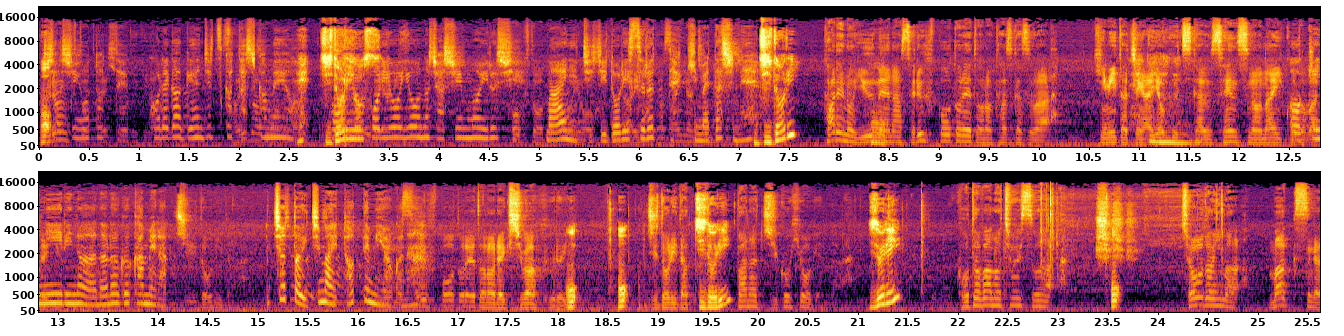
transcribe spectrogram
お。写真を撮ってこれが現実か確かめよう。え自撮りを？ポリオ用の写真もいるし毎日自撮りするって決めたしね。自撮り？彼の有名なセルフポートレートの数々は君たちがよく使うセンスのない言お葉で気に入りのアナログカメラ。自撮りだちょっと一枚撮ってみようかな。セルフポートレートの歴史は古い。おお。自撮りだ自撮り？立派な自己表現だ。自撮り？言葉のチョイスはちょうど今マックスが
